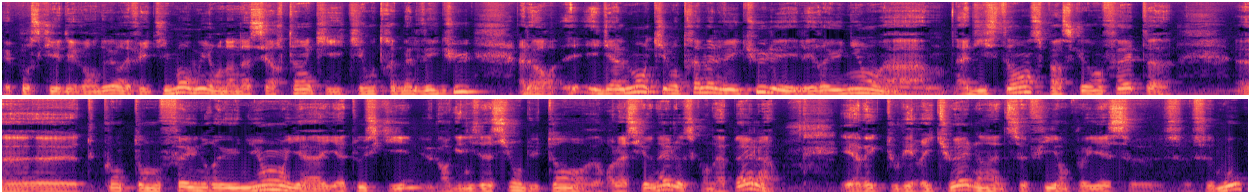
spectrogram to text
Mais pour ce qui est des vendeurs, effectivement, oui, on en a certains qui, qui ont très mal vécu. Alors également qui ont très mal vécu les, les réunions à, à, distance, parce qu'en fait, euh, quand on fait une réunion, il y a, y a tout ce qui est l'organisation du temps euh, relationnel, ce qu'on appelle, et avec tous les rituels. Hein, Anne-Sophie employait ce, ce, ce mot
